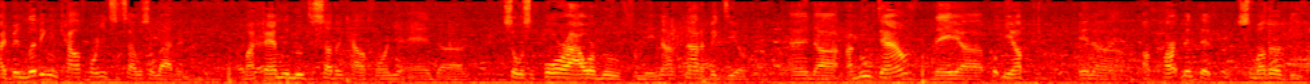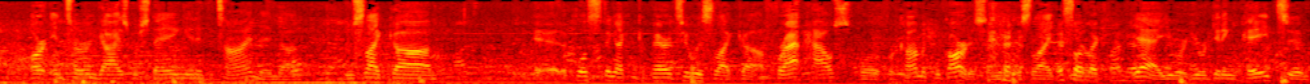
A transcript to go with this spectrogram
I've been living in California since I was 11. My family moved to Southern California, and uh, so it was a four-hour move for me. Not not a big deal. And uh, I moved down. They uh, put me up in an apartment that some other of the art intern guys were staying in at the time, and uh, it was like. Eh, the closest thing I can compare it to is like uh, a frat house for, for comic book artists. I mean, it was like That know, like fun, yeah. yeah, you were you were getting paid to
